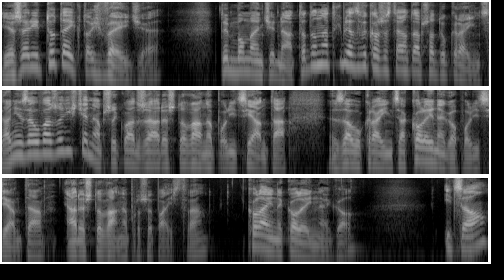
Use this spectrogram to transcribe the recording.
Jeżeli tutaj ktoś wejdzie, w tym momencie na to, natychmiast wykorzystają to na przykład Ukraińcy. A nie zauważyliście na przykład, że aresztowano policjanta za Ukraińca, kolejnego policjanta aresztowano, proszę Państwa. Kolejny, kolejnego. I co?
